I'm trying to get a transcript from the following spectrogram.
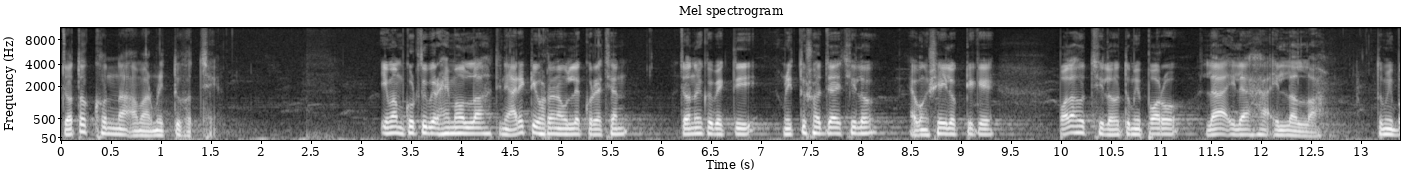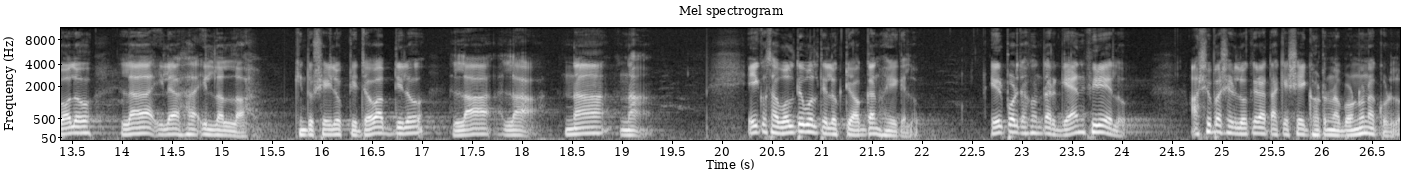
যতক্ষণ না আমার মৃত্যু হচ্ছে ইমাম কুর্তুবী রাহিমাউল্লাহ তিনি আরেকটি ঘটনা উল্লেখ করেছেন। জনৈক ব্যক্তি মৃত্যুসজ্জায় ছিল এবং সেই লোকটিকে বলা হচ্ছিল, তুমি পড়ো, লা ইলাহা ইল্লাল্লাহ। তুমি বলো, লা ইলাহা ইল্লাল্লাহ। কিন্তু সেই লোকটি জবাব দিল, লা লা, না না। এই কথা বলতে বলতে লোকটি অজ্ঞান হয়ে গেল। এরপর যখন তার জ্ঞান ফিরে এলো, আশেপাশের লোকেরা তাকে সেই ঘটনা বর্ণনা করল,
